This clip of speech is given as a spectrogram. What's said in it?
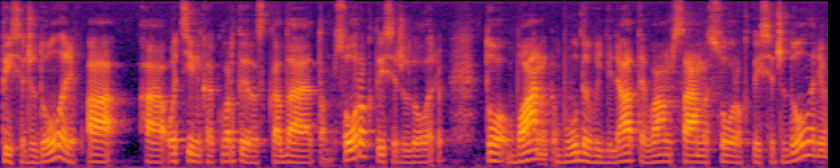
тисяч доларів, а а оцінка квартири складає там 40 тисяч доларів, то банк буде виділяти вам саме 40 тисяч доларів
